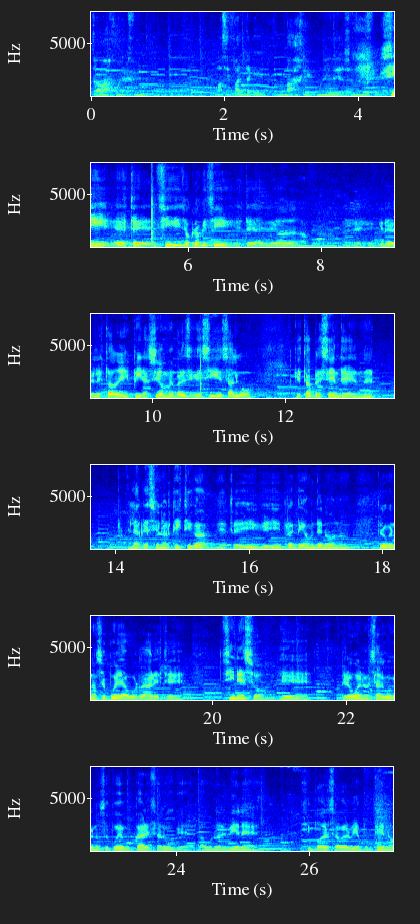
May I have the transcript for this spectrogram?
trabajo en asunto? ¿O hace falta que baje una idea? Sí, este, sí, yo creo que sí. Este, eh, eh, el estado de inspiración me parece que sí es algo que está presente en, la creación artística este, y, prácticamente no, creo que no se puede abordar este, sin eso. eh, pero bueno, es algo que no se puede buscar, es algo que a uno le viene sin poder saber bien por qué, ¿no?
